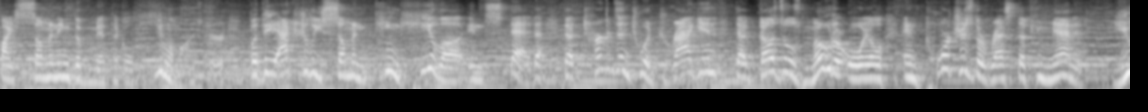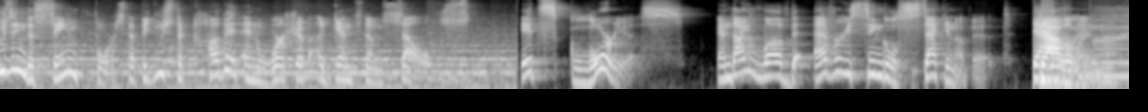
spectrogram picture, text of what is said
by summoning the mythical Gila monster, but they actually summon King Gila instead, that turns into a dragon that guzzles motor oil and tortures the rest of humanity, using the same force that they used to covet and worship against themselves. It's glorious, and I loved every single second of it. Javelin.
